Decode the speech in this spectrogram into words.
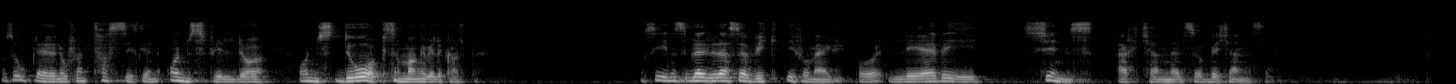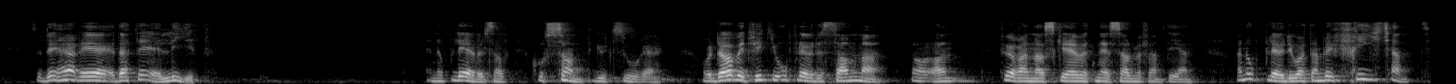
Og så opplevde jeg noe fantastisk, en åndsfylde og åndsdåp, som mange ville kalt det. Og Siden så ble det der så viktig for meg å leve i synserkjennelse og bekjennelse. Så det er, dette er liv. En opplevelse av hvor sant Guds ord er. Og David fikk jo oppleve det samme han, før han har skrevet ned Salme 51. Han opplevde jo at han ble frikjent.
